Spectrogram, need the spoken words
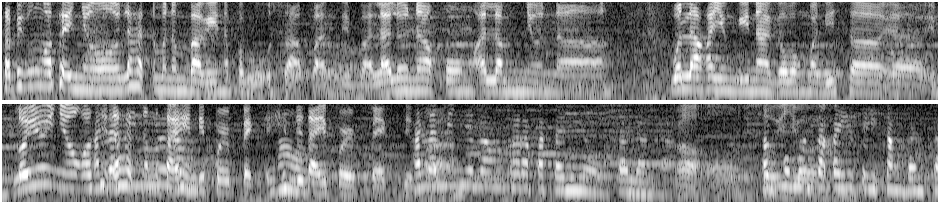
sabi ko nga sa inyo, lahat naman ng bagay na pag-uusapan, 'di ba? Lalo na kung alam nyo na wala kayong ginagawang mali sa ah, employer nyo kasi Alamin lahat naman nyo tayo lang- hindi perfect, eh, hindi tayo perfect, 'di ba? Alamin niyo lang ang karapatan niyo talaga. Oo. So Pag pumunta yun. kayo sa isang bansa,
